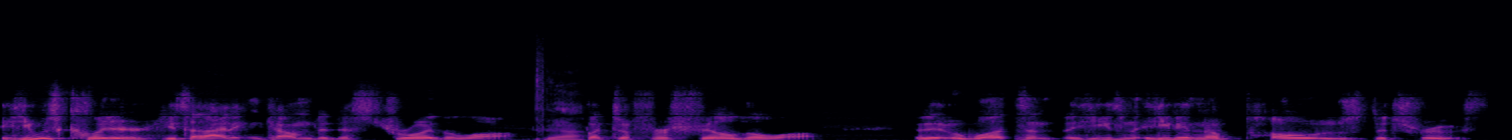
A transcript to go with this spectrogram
he was clear. He said, "I didn't come to destroy the law, Yeah. but to fulfill the law." It wasn't. He's he didn't oppose the truth.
